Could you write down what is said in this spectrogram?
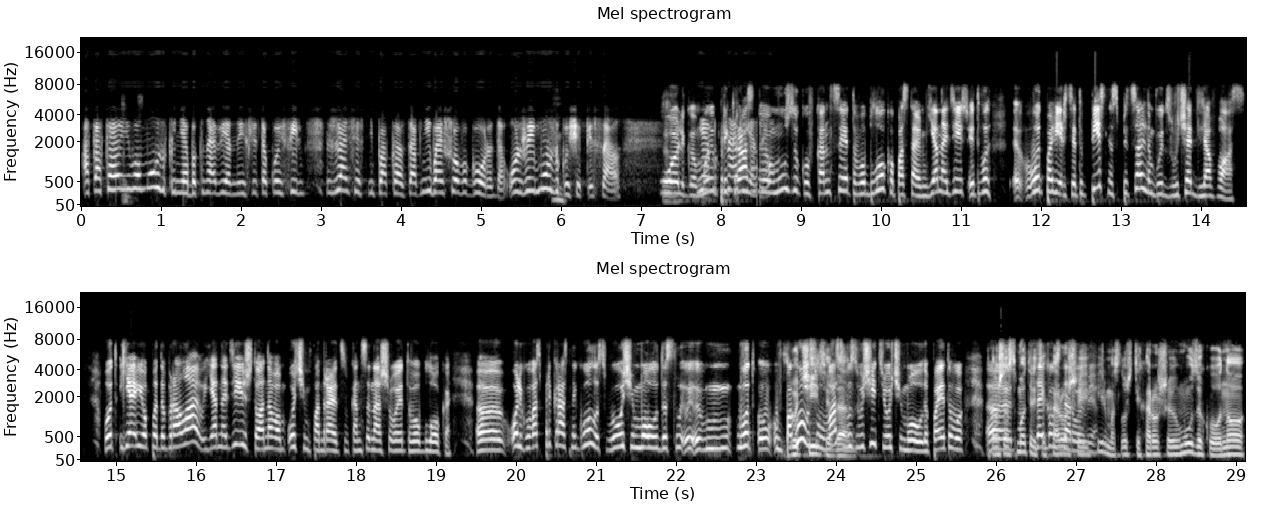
А какая у него музыка необыкновенная, если такой фильм, жаль, сейчас не показывают, «Огни большого города». Он же и музыку еще писал. Да. Ольга, мы прекрасную музыку в конце этого блока поставим. Я надеюсь, это вот, э, вот поверьте, эта песня специально будет звучать для вас. Вот я ее подобрала, я надеюсь, что она вам очень понравится в конце нашего этого блока. Э, Ольга, у вас прекрасный голос, вы очень молодо, сл- э, вот э, по голосу у Звучите, вас да. вы звучите очень молодо, поэтому Потому что э, смотрите хорошие здоровья. фильмы, слушайте хорошую музыку, но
